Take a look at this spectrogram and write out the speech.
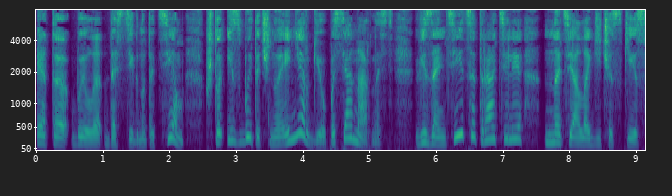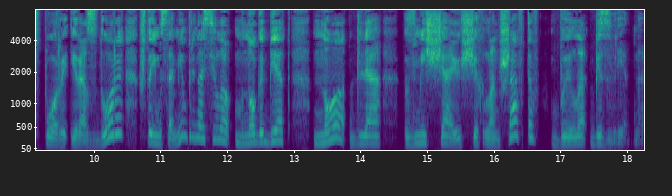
Это было достигнуто тем, что избыточную энергию, пассионарность, византийцы тратили на теологические споры и раздоры, что им самим приносило много бед, но для вмещающих ландшафтов было безвредно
